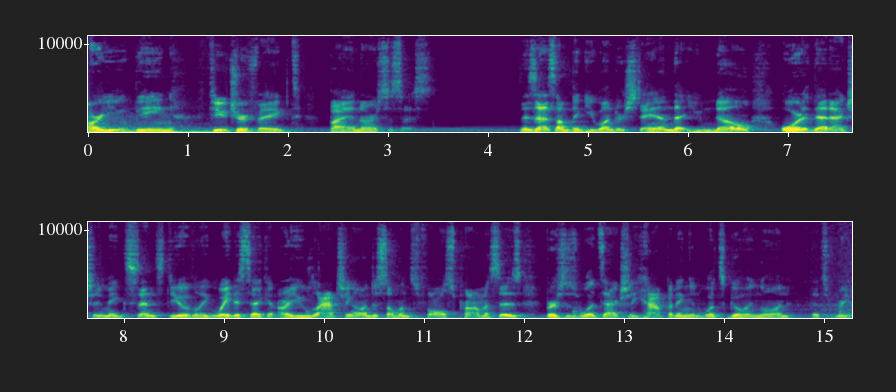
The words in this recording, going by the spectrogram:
Are you being future faked by a narcissist? Is that something you understand, that you know, or that actually makes sense to you? Of like, wait a second, are you latching on to someone's false promises versus what's actually happening and what's going on that's real?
